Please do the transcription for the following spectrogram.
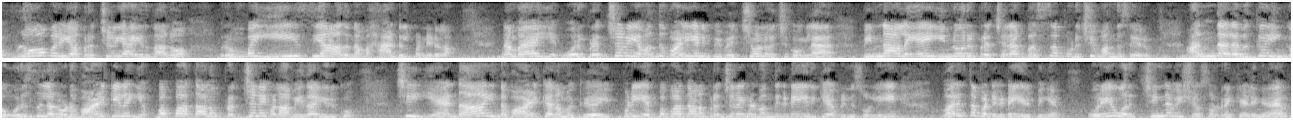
எவ்வளோ பெரிய பிரச்சனையா இருந்தாலும் ரொம்ப ஈஸியா அதை நம்ம ஹேண்டில் பண்ணிடலாம். நம்ம எ- ஒரு பிரச்சனையை வந்து வழி அனுப்பி வச்சோம்னு வச்சுக்கோங்களேன் பின்னாலேயே இன்னொரு பிரச்சனை பஸ்ஸை பிடிச்சி வந்து சேரும். அந்த அளவுக்கு இங்க ஒரு சிலரோட வாழ்க்கையில எப்ப பார்த்தாலும் பிரச்சனைகளாவே தான் இருக்கும். சி ஏன்டா இந்த வாழ்க்கை நமக்கு? இப்படி எப்ப பார்த்தாலும் பிரச்சனைகள் வந்துகிட்டே இருக்கே அப்படின்னு சொல்லி வருத்தப்பட்டுக்கிட்டே இருப்பீங்க. ஒரே ஒரு சின்ன விஷயம் சொல்றேன் கேளுங்க.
